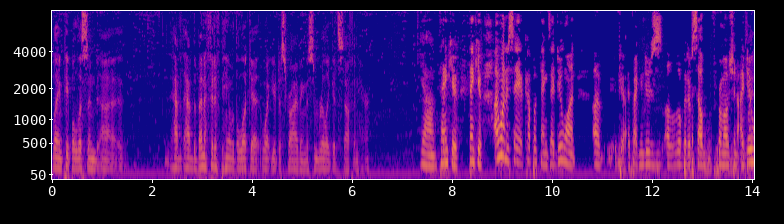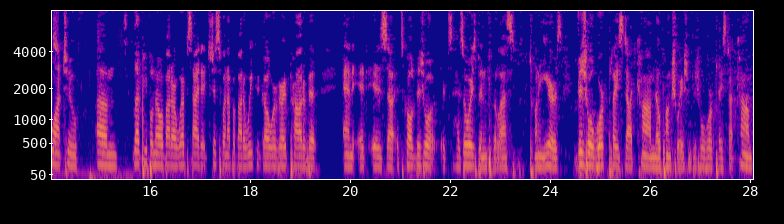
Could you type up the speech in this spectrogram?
letting people listen. Uh, have have the benefit of being able to look at what you're describing. There's some really good stuff in here. Yeah, thank you, thank you. I want to say a couple of things. I do want, uh, if, if I can do just a little bit of self promotion, I do Please. want to um, let people know about our website. It just went up about a week ago. We're very proud of it, and it is uh, it's called Visual. It has always been for the last 20 years. Visualworkplace.com, no punctuation. Visualworkplace.com,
